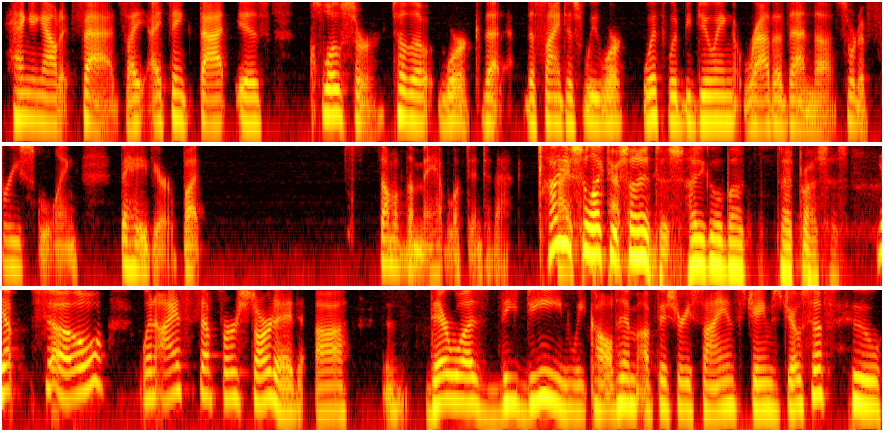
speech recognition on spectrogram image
hanging out at fads. I, I think that is closer to the work that the scientists we work with would be doing rather than the sort of free schooling behavior. But some of them may have looked into that. How do you select your scientists? How do you go about that process? Yep. So when ISSF first started, uh, there was the dean, we called him, of fishery science, James Joseph, who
